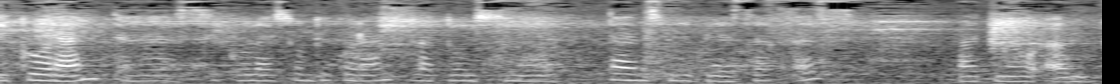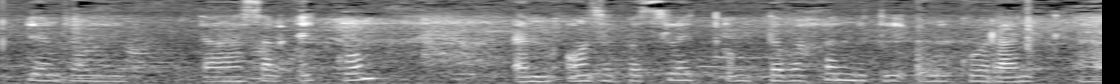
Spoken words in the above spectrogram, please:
die koerant, uh, Sikolas van die koerant wat ons nou tans mee besig is, wat nou um, een van die daar sal uitkom. En ons het besluit om te begin met die, die koerant uh,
